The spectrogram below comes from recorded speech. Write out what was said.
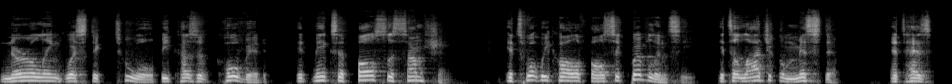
neurolinguistic tool, because of COVID, it makes a false assumption. It's what we call a false equivalency. It's a logical misstep. It has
